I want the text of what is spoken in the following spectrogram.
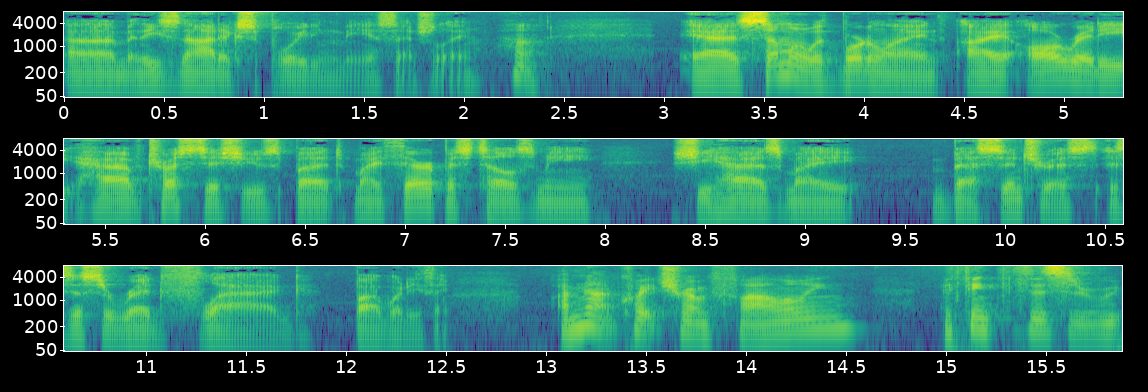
um, and he's not exploiting me essentially. Huh. As someone with borderline, I already have trust issues, but my therapist tells me she has my best interest. Is this a red flag? Bob, what do you think? I'm not quite sure I'm following. I think that this is.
